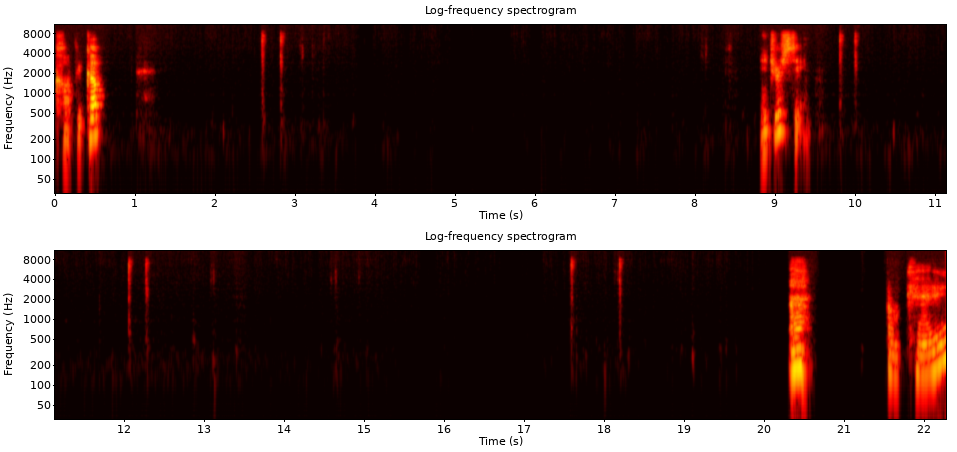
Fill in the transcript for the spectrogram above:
Coffee cup. Interesting. Uh, okay.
